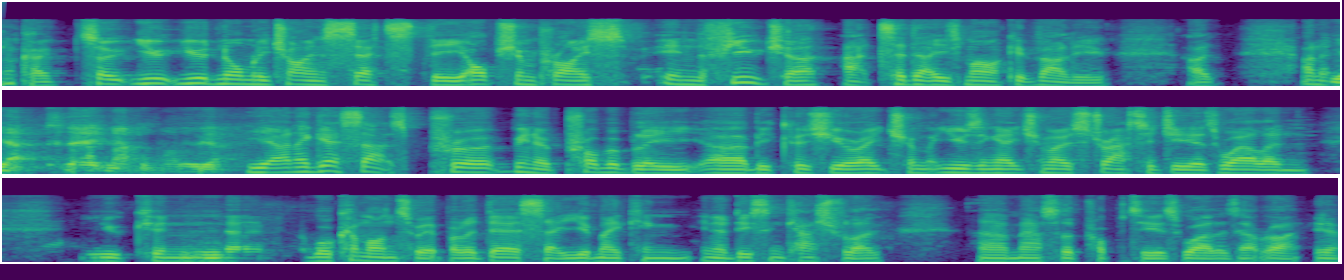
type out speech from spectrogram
Okay, so you, you'd normally try and set the option price in the future at today's market value, uh, and Yeah, today's market value, yeah. yeah, and I guess that's pro, you know probably uh, because you're HMO, using HMO strategy as well, and you can uh, we'll come on to it, but I dare say you're making you know decent cash flow um, out of the property as well. Is that right? Yeah.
